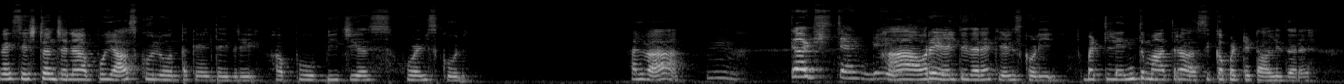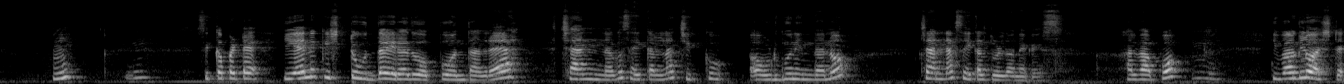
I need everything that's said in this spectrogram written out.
ಗೈಸ್ ಎಷ್ಟೊಂದು ಜನ ಅಪ್ಪು ಯಾವ ಸ್ಕೂಲು ಅಂತ ಕೇಳ್ತಾ ಇದ್ರಿ? Appu B G S world school ಅಲ್ವಾ? ಹಾ ಅವರೇ ಹೇಳ್ತಿದ್ದಾರೆ ಕೇಳಿಸ್ಕೊಳ್ಳಿ. ಬಟ್ ಲೆಂತ್ ಮಾತ್ರ ಸಿಕ್ಕಾಪಟ್ಟೆ ಟಾಲ್ ಇದ್ದಾರೆ ಹ್ಮ್? ಸಿಕ್ಕಾಪಟ್ಟೆ ಏನಕ್ಕೆ ಇಷ್ಟು ಉದ್ದ ಇರೋದು ಅಪ್ಪು ಅಂತಂದ್ರೆ ಚೆನ್ನಾಗೂ ಸೈಕಲ್ನ ಚಿಕ್ಕ ಹುಡುಗನಿಂದನೂ ಚೆನ್ನಾಗಿ ಸೈಕಲ್ ತುಳ್ದಾನೆ ಗೈಸ್. ಅಲ್ವಾ ಅಪ್ಪು? ಇವಾಗ್ಲೂ ಅಷ್ಟೇ.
